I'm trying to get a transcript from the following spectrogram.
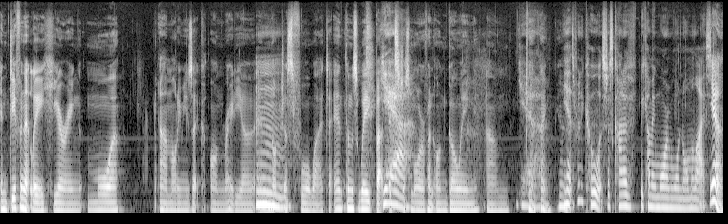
and definitely hearing more. Uh, Māori music on radio and not just for Waiata Anthems Week, but it's Mm. Just more of an ongoing um, Yeah. yeah, thing. Yeah. Yeah, it's really cool. It's just kind of becoming more and more normalized. yeah.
